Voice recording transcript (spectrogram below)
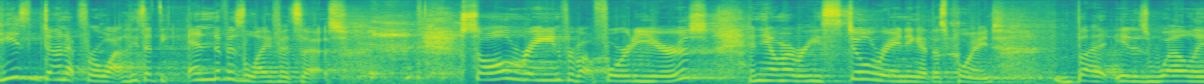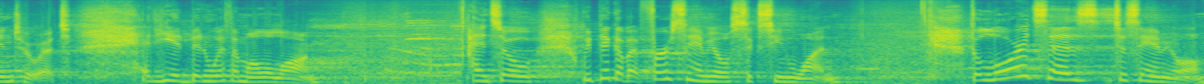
he's done it for a while. He's at the end of his life, it says. Saul reigned for about 40 years, and you'll remember he's still reigning at this point, but it is well into it. And he had been with him all along. And so we pick up at 1 Samuel 16:1. The Lord says to Samuel,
